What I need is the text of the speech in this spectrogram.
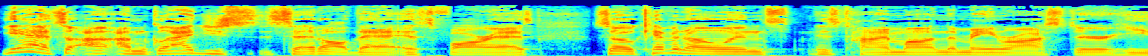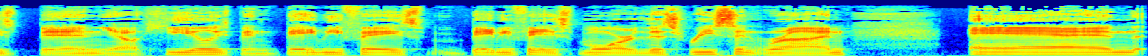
Yeah, so I, I'm glad you said all that. As far as so, Kevin Owens, his time on the main roster, he's been you know heel, he's been babyface, babyface more this recent run, and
